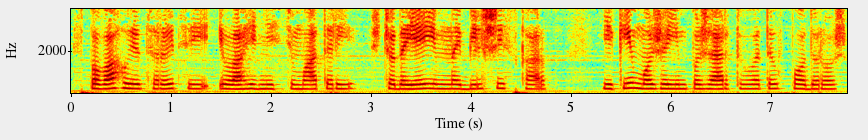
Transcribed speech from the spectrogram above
з повагою цариці і лагідністю матері, що дає їм найбільший скарб, який може їм пожертвувати в подорож.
